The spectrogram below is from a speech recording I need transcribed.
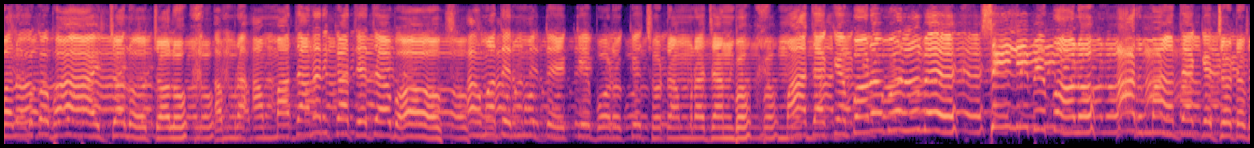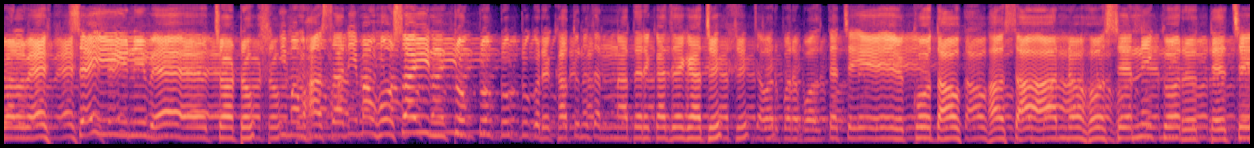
বলো গো ভাই চলো চলো আমরা আম্মা জানের কাছে যাব। আমাদের মধ্যে কে বড় কে ছোট আমরা জানব। মা যাকে বড় বলবে সেই নিবে বড় আর মা যাকে ছোট বলবে সেই নিবে ছোট ইমাম হাসান ইমাম হোসাইন টুক টুক টুক টুক করে খাতুনে জান্নাতের কাছে গেছে। যাওয়ার পরে বলতেছে খোদাও হাসান হোসেন করতেছে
